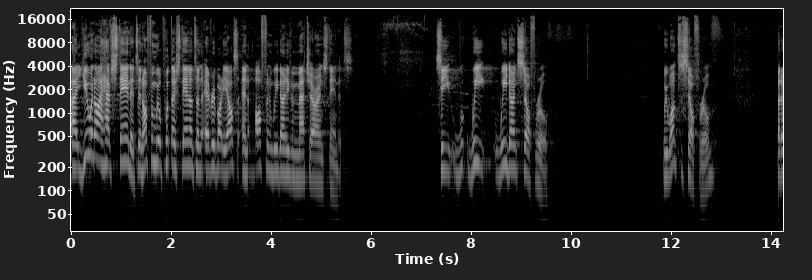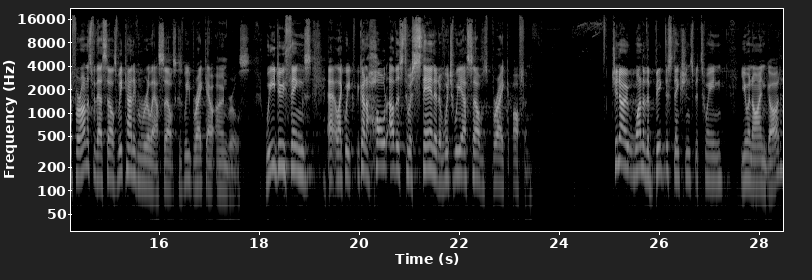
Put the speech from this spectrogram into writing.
uh, you and I have standards, and often we'll put those standards on everybody else, and often we don't even match our own standards. See, we, we don't self rule. We want to self rule, but if we're honest with ourselves, we can't even rule ourselves because we break our own rules. We do things uh, like we, we kind of hold others to a standard of which we ourselves break often. Do you know one of the big distinctions between you and I and God?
